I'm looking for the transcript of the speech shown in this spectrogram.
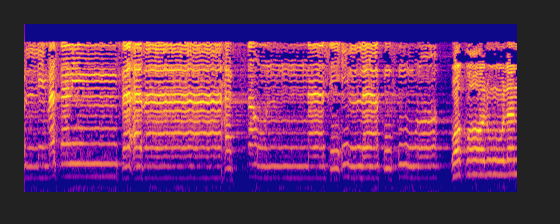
كل مثل فأبى أكثر الناس إلا كفورا. وقالوا لن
